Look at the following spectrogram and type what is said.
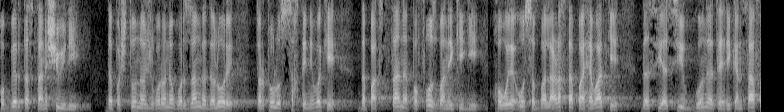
خو بیرته ستانه شوي دي د پښتون ژغورنې غورځنګ د لورې تر ټولو سختې نیوکې د پاکستان په فوځ باندې کیږي خو ولې اوس بل اړخ ته په هیواد کې د سیاسي ګوند تحریک انصاف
